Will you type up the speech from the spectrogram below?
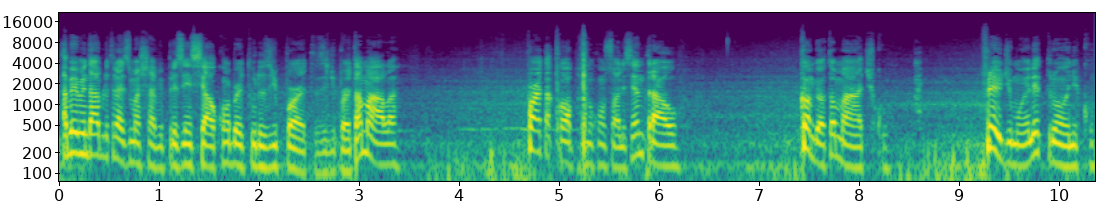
A BMW traz uma chave presencial com aberturas de portas e de porta-mala porta-copos no console central, câmbio automático, freio de mão eletrônico,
